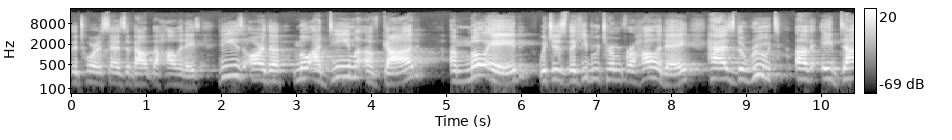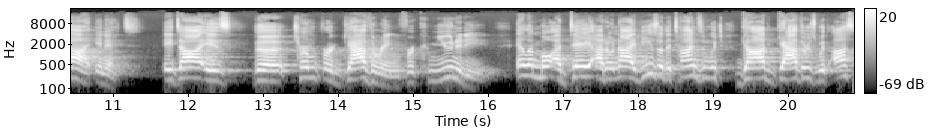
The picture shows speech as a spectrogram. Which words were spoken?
the Torah says about the holidays. These are the mo'adim of God. A mo'ed, which is the Hebrew term for holiday, has the root of edah in it. Edah is the term for gathering, for community. Elam Adonai. These are the times in which God gathers with us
